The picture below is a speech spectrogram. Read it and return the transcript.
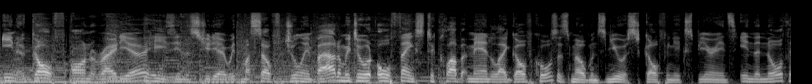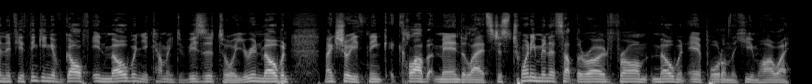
in golf on radio. He's in the studio with myself, Julian Bayard, and we do it all thanks to Club Mandalay Golf Course. It's Melbourne's newest golfing experience in the north. And if you're thinking of golf in Melbourne, you're coming to visit, or you're in Melbourne, make sure you think Club Mandalay. It's just 20 minutes up the road from Melbourne Airport on the Hume Highway.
